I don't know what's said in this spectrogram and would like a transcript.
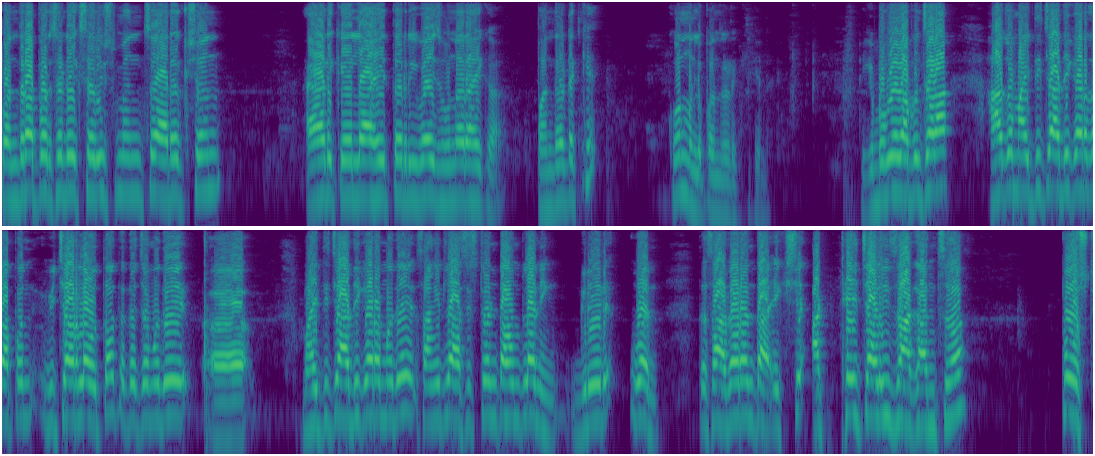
पंधरा पर्सेंट एक सर्व्हिसमॅनचं आरक्षण ऍड केलं आहे तर रिवाईज होणार आहे का? पंधरा टक्के? कोण म्हणलं पंधरा टक्के केलं? ठीक आहे बघूया आपण. चला हा जो माहितीच्या अधिकाराचा आपण विचारला होता तर त्याच्यामध्ये माहितीच्या अधिकारामध्ये सांगितलं assistant town planning grade one तर साधारणतः एकशे अठ्ठेचाळीस जागांचं पोस्ट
